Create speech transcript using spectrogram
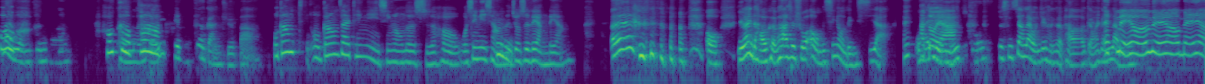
哇赖文君吗？好可能怕有！一点这感觉吧。我刚我刚刚在听你形容的时候，我心里想的嗯就是亮亮。哎，哦，原来你的好可怕是说哦，我们心有灵犀啊。哎，我还以为就是像赖文君很可怕，我赶快哎跟赖。没有没有没有，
